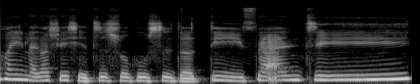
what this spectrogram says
欢迎来到薛协志说故事的第三集。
